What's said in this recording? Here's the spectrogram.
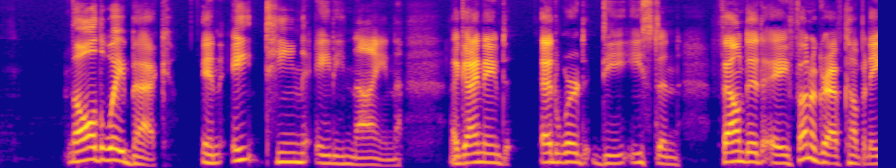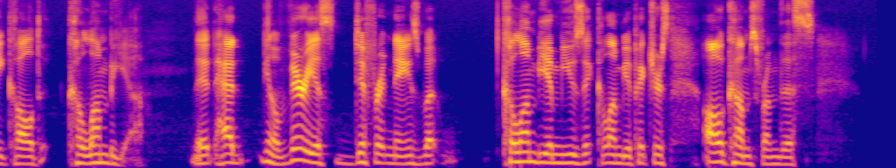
all the way back in 1889, a guy named Edward D. Easton founded a phonograph company called Columbia. It had, you know, various different names, but Columbia Music, Columbia Pictures, all comes from this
